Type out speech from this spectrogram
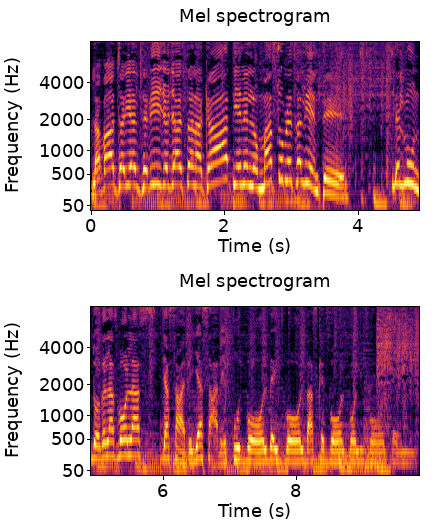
La bacha y el cerillo ya están acá, tienen lo más sobresaliente del mundo de las bolas. Ya sabe, ya sabe, fútbol, béisbol, básquetbol, voleibol, tenis.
